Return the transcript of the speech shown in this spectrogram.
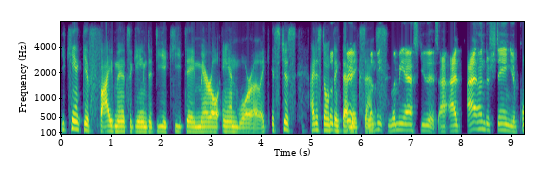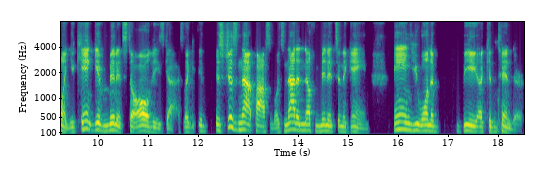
you can't give five minutes a game to Diakite, Merrill, and Nwora. Like, it's just, I just don't Look, think that Jake, makes sense. Let me, let me ask you this. I, I, I understand your point. You can't give minutes to all these guys. Like, it, it's just not possible. It's not enough minutes in the game, and you want to be a contender.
